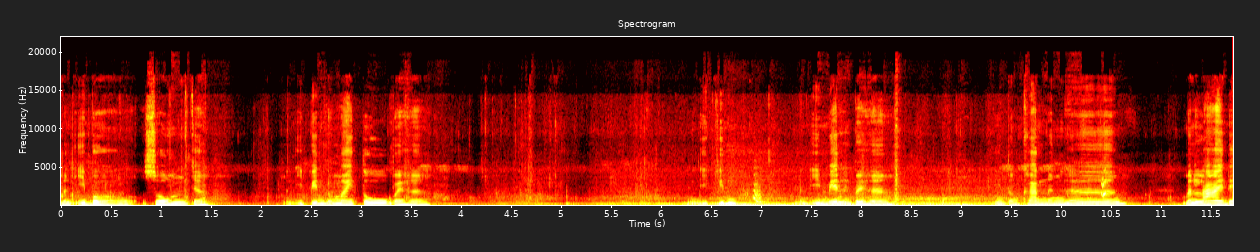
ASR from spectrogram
มันอีบอส้มจ้ะ อีปิ่นน้องไม้ตูไปฮะมันอีกิน มันอีเม่นไปฮะมันต้องคันหนึ่งเฮิงมันไล่เด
